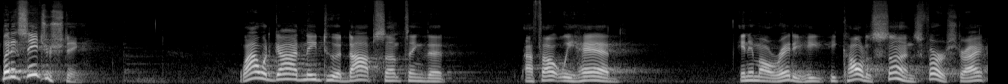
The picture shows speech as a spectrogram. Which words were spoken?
But it's interesting. Why would God need to adopt something that I thought we had in him already. He, he called us sons first, right?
